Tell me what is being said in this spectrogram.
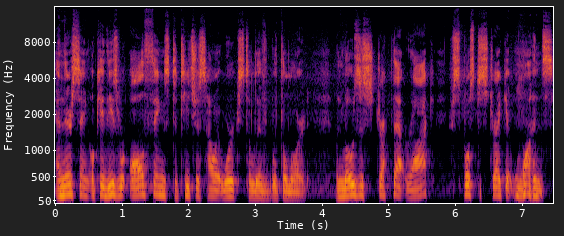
and they're saying, okay, these were all things to teach us how it works to live with the Lord. When Moses struck that rock, you're supposed to strike it once.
